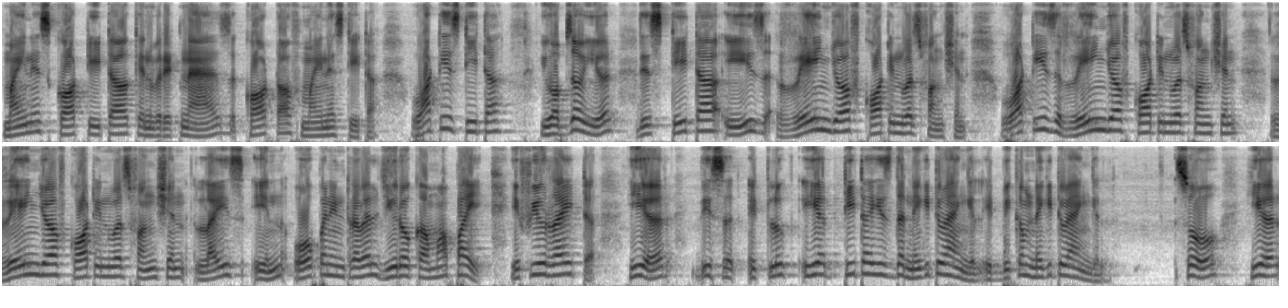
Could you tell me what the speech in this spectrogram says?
minus cot theta can be written as cot of minus theta. What is theta? You observe here this theta is range of cot inverse function. What is range of cot inverse function? Range of cot inverse function lies in open interval 0 comma pi. If you write here this it look here theta is the negative angle it become negative angle so here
